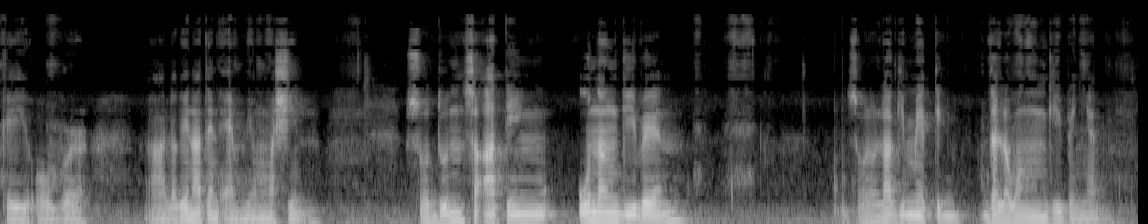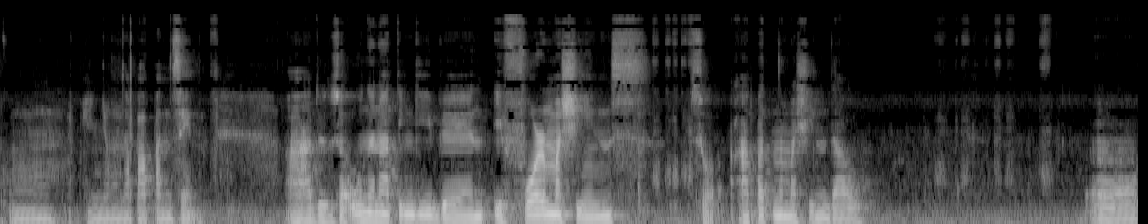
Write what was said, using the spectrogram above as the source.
K over, uh, lagay natin m, yung machine. So, dun sa ating unang given, so, lagi may tig dalawang given yan. Kung inyong napapansin. Uh, dun sa una nating given, if 4 machines, so, apat na machine daw, uh,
